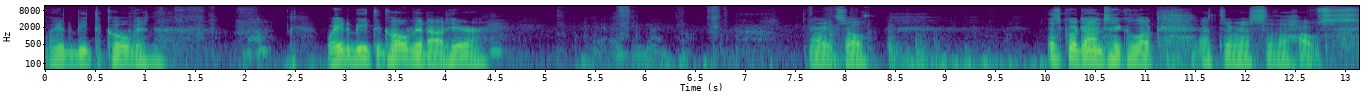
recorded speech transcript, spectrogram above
Way to beat the COVID. Way to beat the COVID out here. All right, so let's go down and take a look at the rest of the house.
